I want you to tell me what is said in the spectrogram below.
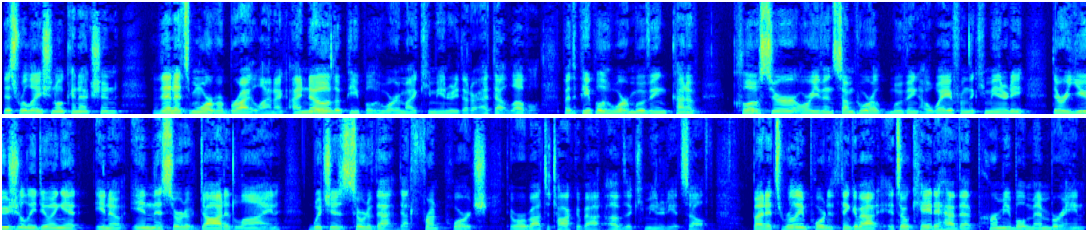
this relational connection, then it's more of a bright line. I, I know the people who are in my community that are at that level, but the people who are moving kind of closer or even some who are moving away from the community they're usually doing it you know in this sort of dotted line which is sort of that, that front porch that we're about to talk about of the community itself but it's really important to think about it's okay to have that permeable membrane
